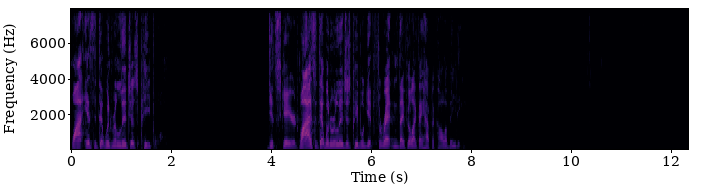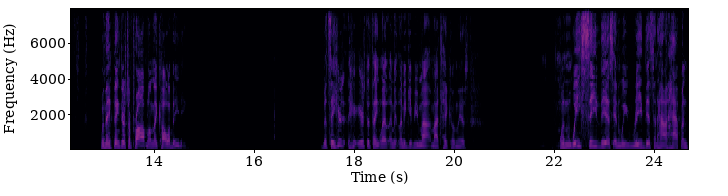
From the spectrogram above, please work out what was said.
Why is it that when religious people get scared, why is it that when religious people get threatened, they feel like they have to call a meeting? When they think there's a problem, they call a meeting. But see, here's, here's the thing. Let, let, me, let me give you my, my take on this. When we see this and we read this and how it happened,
